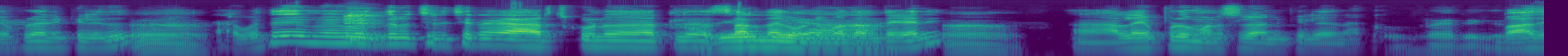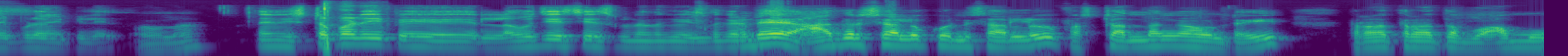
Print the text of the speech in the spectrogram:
ఎప్పుడు అనిపించలేదు కాకపోతే మేము ఇద్దరు చిన్న చిన్నగా ఆర్చుకుంటూ అట్లా సరదాగా అంతే కానీ అలా ఎప్పుడు మనసులో అనిపించలేదు నాకు. బాధ ఎప్పుడు అనిపించలేదు అవునా? నేను ఇష్టపడి లవ్ చేసి చేసుకున్నందుకు అంటే ఎందుకంటే ఆదర్శాలు కొన్నిసార్లు ఫస్ట్ అందంగా ఉంటాయి. తర్వాత తర్వాత వాము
